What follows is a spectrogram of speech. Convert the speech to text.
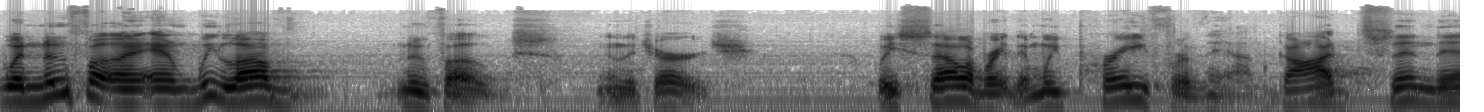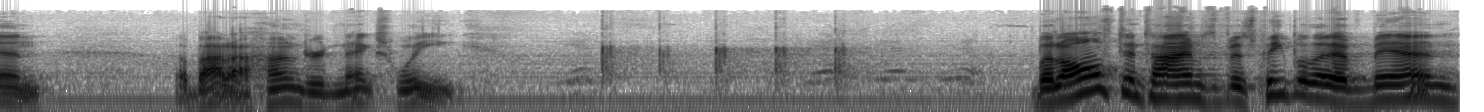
when new folks, and we love new folks in the church, we celebrate them, we pray for them. God send in about a hundred next week. But oftentimes, if it's people that have been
